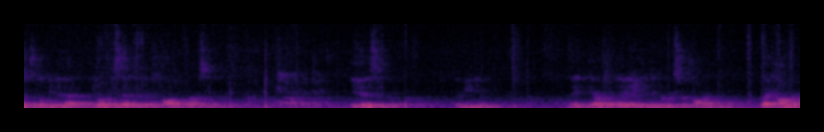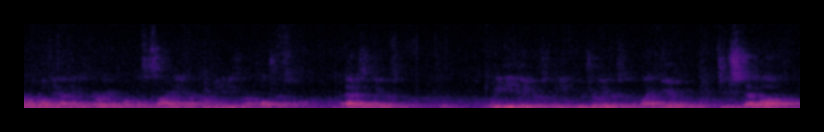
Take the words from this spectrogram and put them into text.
Had look into that. You know what they said the biggest problem in Ferguson? Is the media. And they, they articulated it, they did their research on it. But I commented on one thing I think is very important in society, in our communities, in our cultures, and that is leaders. We need leaders. We need future leaders like you to step up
